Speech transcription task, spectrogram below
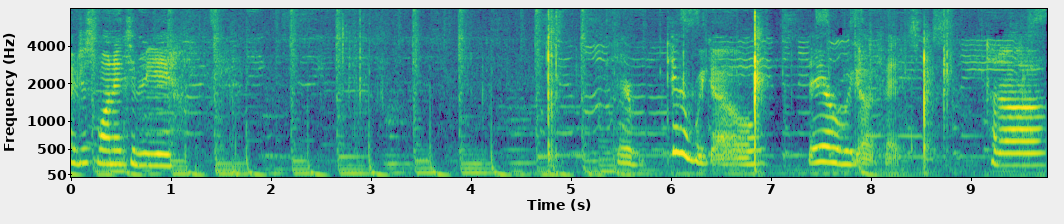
I just want it to be... There, there we go. There we go, it fits. Ta-da,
